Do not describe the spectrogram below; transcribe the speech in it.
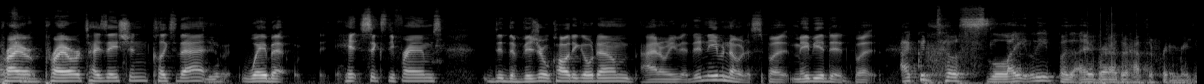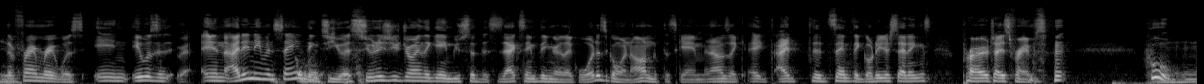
prior prioritization, clicked that, Yep. way back, hit sixty frames. Did the visual quality go down? I don't even I didn't even notice, but maybe it did. But I could tell slightly, but I'd rather have the frame rate. Dude. the frame rate was in it was and I didn't even say anything to you. As soon as you joined the game, you said the exact same thing. You're like, "What is going on with this game?" And I was like, hey, "I did the same thing. Go to your settings, prioritize frames." Whew, mm-hmm.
